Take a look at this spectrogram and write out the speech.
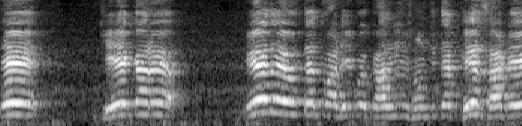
ਤੇ ਜੇਕਰ ਇਹਦੇ ਉੱਤੇ ਤੁਹਾਡੀ ਕੋਈ ਗੱਲ ਨਹੀਂ ਸੁਣਦੀ ਤੇ ਫਿਰ ਸਾਡੇ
